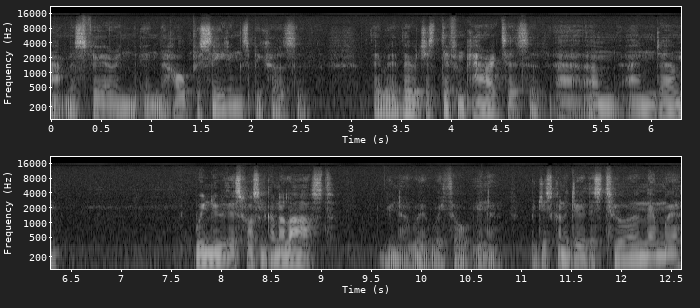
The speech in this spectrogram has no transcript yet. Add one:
atmosphere in, in the whole proceedings because of, they were they were just different characters, of, uh, um, and um, we knew this wasn't going to last. You know, we, we thought, you know, we're just going to do this tour and then we'll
